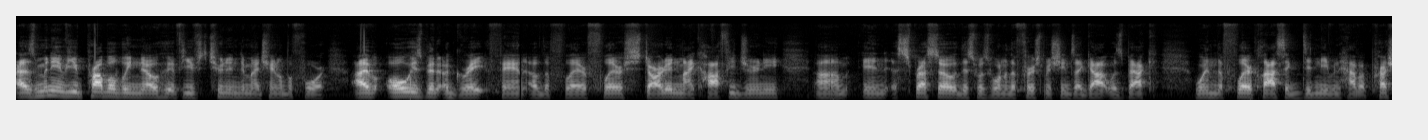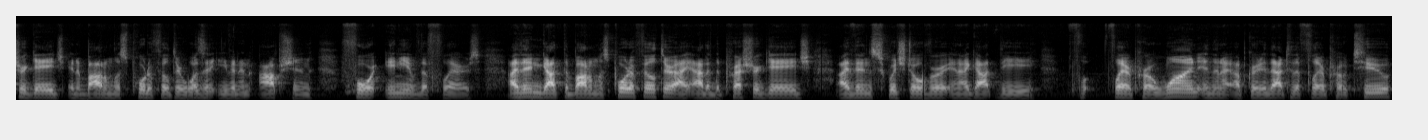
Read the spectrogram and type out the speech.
as many of you probably know if you've tuned into my channel before, I've always been a great fan of the Flair. Flair started my coffee journey um, in espresso. This was one of the first machines I got was back when the Flair Classic didn't even have a pressure gauge and a bottomless portafilter wasn't even an option for any of the Flairs. I then got the bottomless portafilter, I added the pressure gauge, I then switched over and I got the Flair Pro 1 and then I upgraded that to the Flair Pro 2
